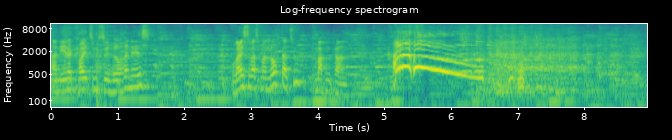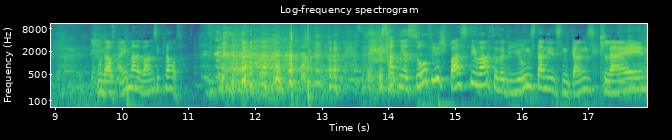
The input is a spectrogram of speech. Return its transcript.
an jeder Kreuzung zu hören ist. Und weißt du, was man noch dazu machen kann? Und auf einmal waren sie drauf. Das hat mir so viel Spaß gemacht. Also die Jungs dann, die sind ganz klein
